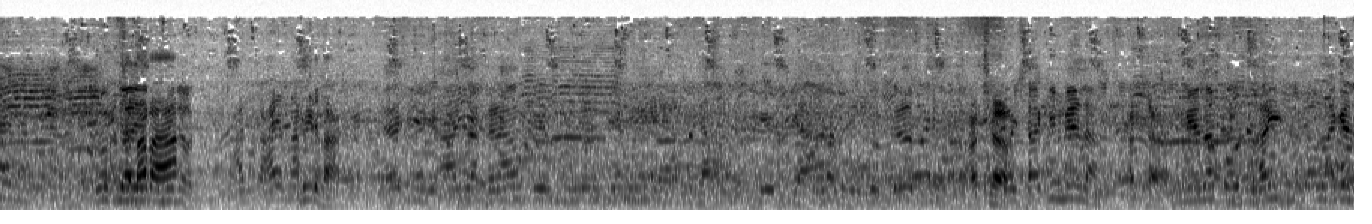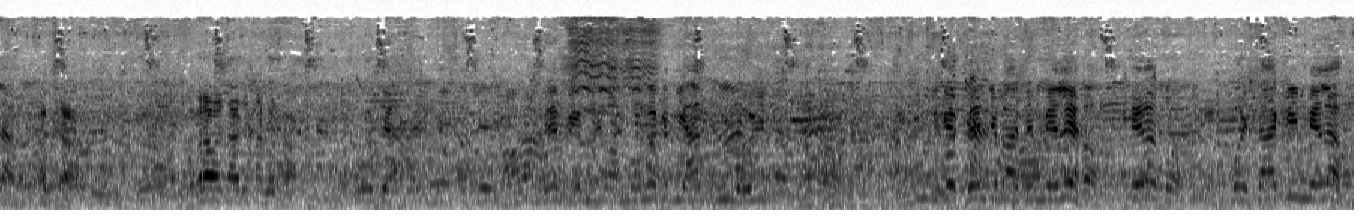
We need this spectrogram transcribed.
अच्छा बाबा आज कहाँ इतना भीड़ बा? आज लखनऊ के अच्छा। बैसाखी मेला। अच्छा। मेला बहुत भाई लागेला। अच्छा। ओकरा वजह से इतना भीड़ बा? जे फिर के बिहार भूल होई भूल के के बाद मेले ह तेरह सौ बैसाखी मेला ह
